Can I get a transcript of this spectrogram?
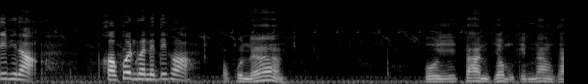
ที่พี่น้องขอบคุณเพื่อนในที่พอขอบคุณเด้อผู้ที่ตามชมคลิปนั่งใจ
